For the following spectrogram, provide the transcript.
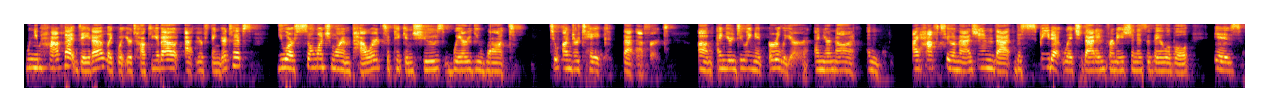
when you have that data like what you're talking about at your fingertips you are so much more empowered to pick and choose where you want to undertake that effort. Um, and you're doing it earlier and you're not. And I have to imagine that the speed at which that information is available is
